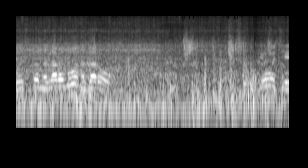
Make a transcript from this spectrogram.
દોસ્તો નજારો જુઓ નજારો કેવો છે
